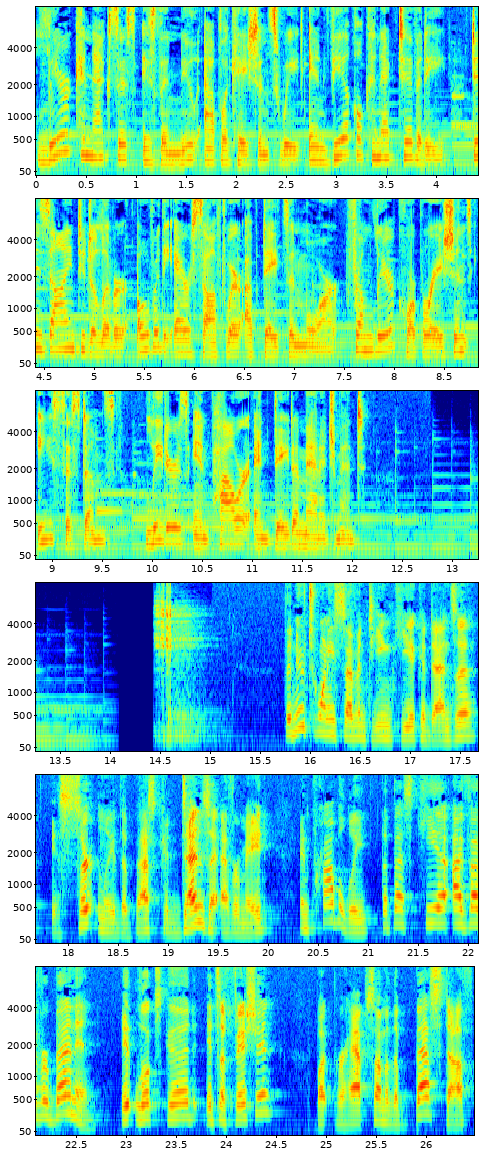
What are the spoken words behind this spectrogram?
Lear Connexus is the new application suite in vehicle connectivity designed to deliver over the air software updates and more from Lear Corporation's e systems, leaders in power and data management. The new 2017 Kia Cadenza is certainly the best Cadenza ever made and probably the best Kia I've ever been in. It looks good, it's efficient, but perhaps some of the best stuff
